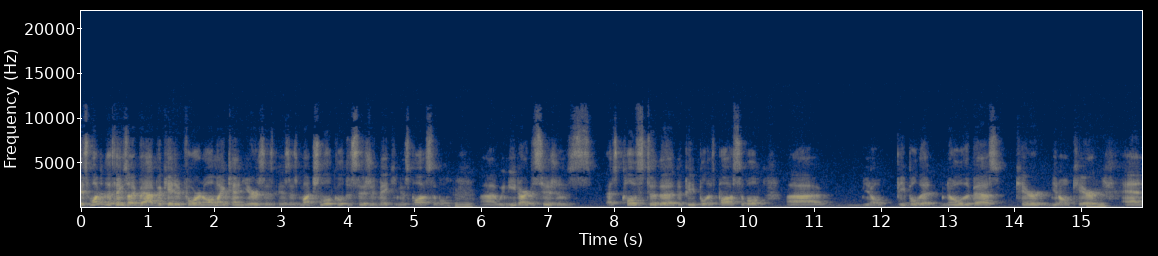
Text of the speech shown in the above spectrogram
it's one of the things I've advocated for in all my 10 years is, is as much local decision making as possible. Uh, we need our decisions as close to the, the people as possible. Uh, you know, people that know the best, care, you know, care. And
